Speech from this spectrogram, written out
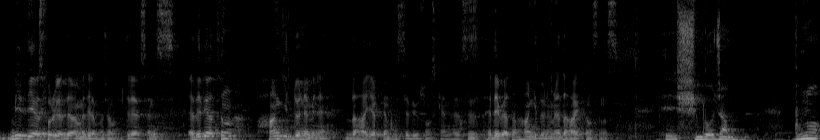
bir diğer soruyla devam edelim hocam dilerseniz. Edebiyatın hangi dönemine daha yakın hissediyorsunuz kendinizi? Siz edebiyatın hangi dönemine daha yakınsınız? E, şimdi hocam bunu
